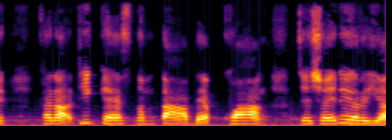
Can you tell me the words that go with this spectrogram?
ตร ขณะที่แก๊สน้ำตาแบบขว้าง จะใช้ในระยะ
